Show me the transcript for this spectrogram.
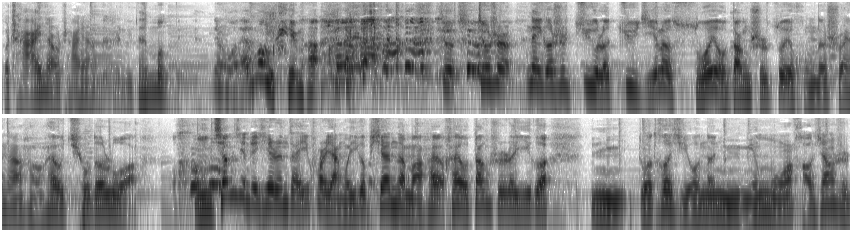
我查一下，我查一下，那是你在梦里。那是我在梦里吗？就就是那个是聚了聚集了所有当时最红的帅男，好像还有裘德洛。你相信这些人在一块演过一个片子吗？还有还有当时的一个女我特喜欢的女名模，好像是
